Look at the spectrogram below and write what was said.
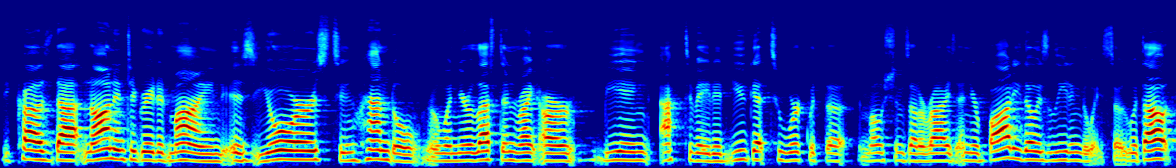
because that non integrated mind is yours to handle. When your left and right are being activated, you get to work with the emotions that arise, and your body, though, is leading the way. So, without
